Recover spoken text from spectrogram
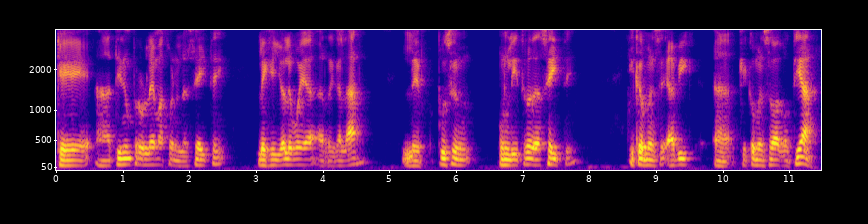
Que ah, tiene un problema con el aceite, le dije, yo le voy a, regalar, le puse un, litro de aceite y comencé, a vi ah, que comenzó a gotear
